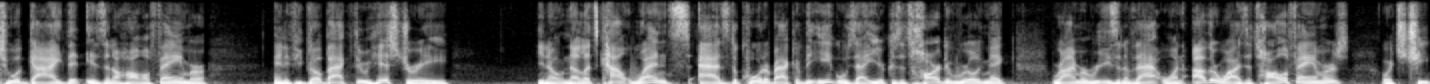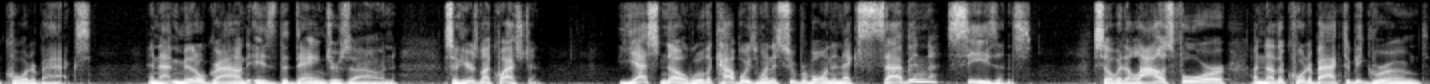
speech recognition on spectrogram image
to a guy that isn't a Hall of Famer? And if you go back through history, you know, now let's count Wentz as the quarterback of the Eagles that year because it's hard to really make rhyme or reason of that one. Otherwise, it's Hall of Famers or it's cheap quarterbacks. And that middle ground is the danger zone. So here's my question Yes, no. Will the Cowboys win a Super Bowl in the next seven seasons? So it allows for another quarterback to be groomed.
